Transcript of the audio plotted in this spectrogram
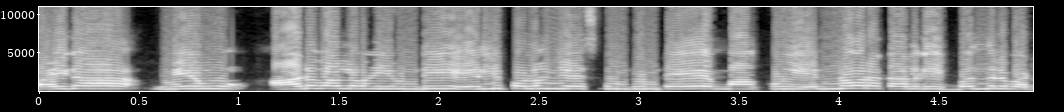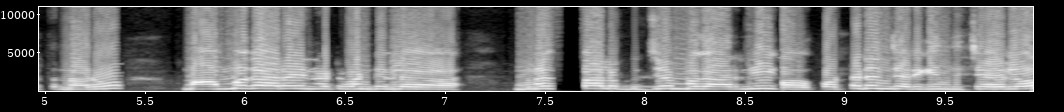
పైగా మేము ఆడవాళ్ళమై ఉండి ఎల్లి పొలం చేసుకుంటుంటే మాకు ఎన్నో రకాలుగా ఇబ్బందులు పడుతున్నారు. మా అమ్మగారైనటువంటి అయినటువంటి మునగాల బుజ్జమ్మ గారిని కొట్టడం జరిగింది చేలో.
